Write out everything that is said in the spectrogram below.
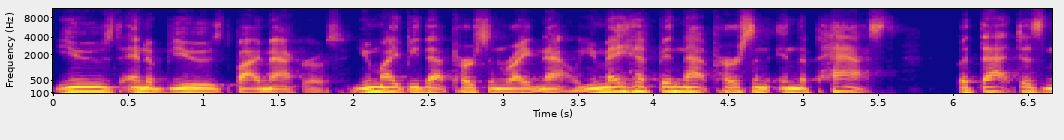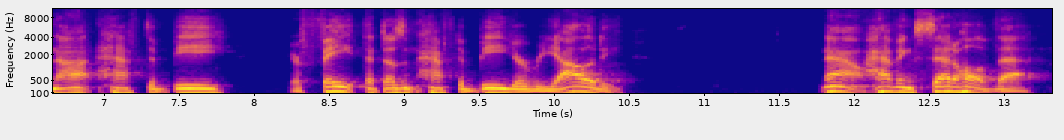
used and abused by macros. You might be that person right now. You may have been that person in the past, but that does not have to be your fate. That doesn't have to be your reality. Now, having said all of that,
